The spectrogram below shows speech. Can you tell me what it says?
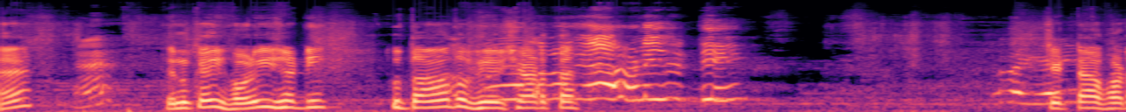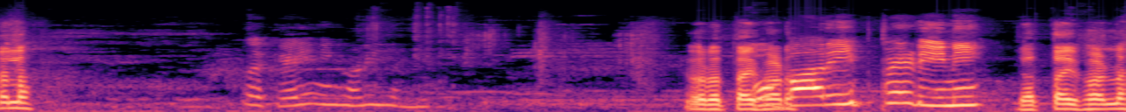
ਹੈ? ਤੈਨੂੰ ਕਹੀ ਹੌਲੀ ਛੱਡੀ? ਤੂੰ ਤਾਂ ਤੋਂ ਫੇਰ ਛੱਡਤਾ। ਹੌਲੀ ਛੱਡੀ। ਚਿੱਟਾ ਫੜ ਲਾ। ਤਾਂ ਕਹੀ ਨਹੀਂ ਹੌਲੀ ਛੱਡੀ ਉਹ ਰੱਤਾ ਹੀ ਫੜ। ਬਾਰੀ ਭੇੜੀ ਨਹੀਂ ਰੱਤਾ ਹੀ ਫੜ ਲਾ।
